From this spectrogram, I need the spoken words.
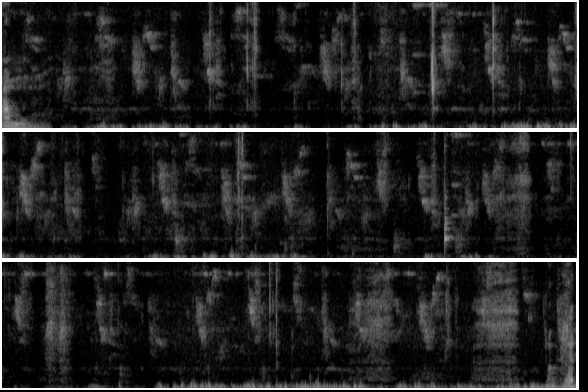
อ่ำ เผ็ด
